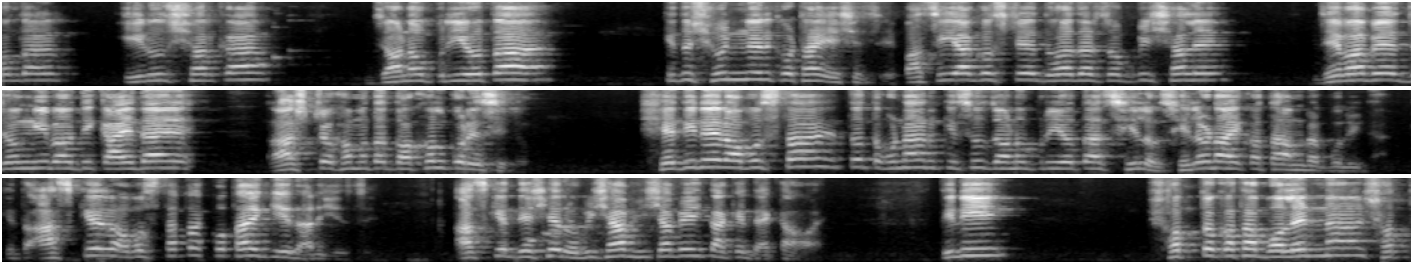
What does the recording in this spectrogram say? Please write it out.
দখলদার ইরুজ সরকার জনপ্রিয়তা কিন্তু শূন্যের কোঠায় এসেছে। পাঁচই আগস্টে দুহাজার চব্বিশ সালে যেভাবে জঙ্গিবাদী কায়দায় রাষ্ট্র ক্ষমতা দখল করেছিল, সেদিনের অবস্থায় তো ওনার কিছু জনপ্রিয়তা ছিল ছিল না কথা আমরা বলি না। কিন্তু আজকের অবস্থাটা কোথায় গিয়ে দাঁড়িয়েছে? আজকে দেশের অভিশাপ হিসাবেই তাকে দেখা হয়। তিনি সত্য কথা বলেন না, সত্য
